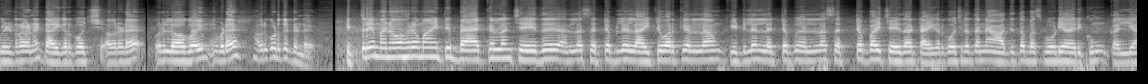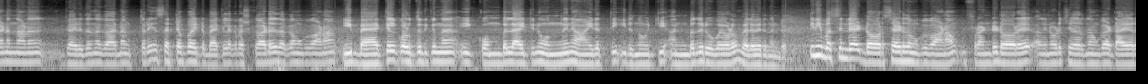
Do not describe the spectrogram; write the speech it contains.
ബിൽഡറാണ് ടൈഗർ കോച്ച് അവരുടെ ഒരു ലോഗോയും ഇവിടെ അവർ കൊടുത്തിട്ടുണ്ട്. ഇത്രയും മനോഹരമായിട്ട് ബാക്കെല്ലാം ചെയ്ത് നല്ല സെറ്റപ്പിൽ ലൈറ്റ് വർക്ക് എല്ലാം കിടിലൻ ലെറ്റപ്പ് എല്ലാം സെറ്റപ്പായി ചെയ്ത ടൈഗർ കോച്ചിലെ തന്നെ ആദ്യത്തെ ബസ് ബോഡി ആയിരിക്കും കല്യാണം എന്നാണ് കരുതുന്നത് കാരണം. ഇത്രയും സെറ്റപ്പായിട്ട് ബാക്കിലെ ക്രഷ് കാർഡ് ഇതൊക്കെ നമുക്ക് കാണാം. ഈ ബാക്കിൽ കൊളുത്തിരിക്കുന്ന ഈ കൊമ്പ് ലൈറ്റിന് ഒന്നിന് ആയിരത്തി ഇരുന്നൂറ്റി അൻപത് രൂപയോളം വില വരുന്നുണ്ട്. ഇനി ബസ്സിന്റെ ഡോർ സൈഡ് നമുക്ക് കാണാം. ഫ്രണ്ട് ഡോറ് അതിനോട് ചേർന്ന് നമുക്ക് ടയർ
